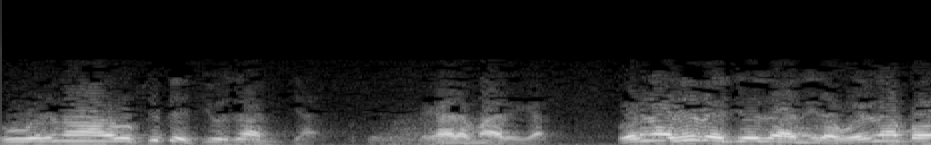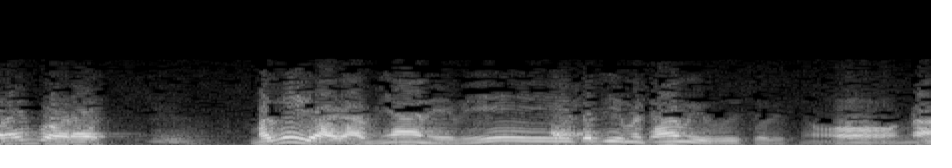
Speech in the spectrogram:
ဝေဒနာကိုဖြစ်တဲ့ကြိုးစားနေကြဓမ္မတွေက ဝေဒနာဖြစ်တဲ့ကြိုးစားနေတဲ့ဝေဒနာပေါ်တိုင်းပေါ်တိုင်းမသိတာကများနေပြီတတိမထားမိဘူးဆိုလို့ဆိုဩငါ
